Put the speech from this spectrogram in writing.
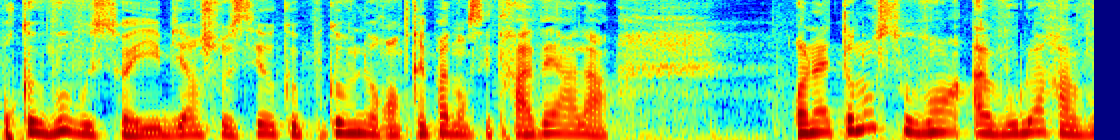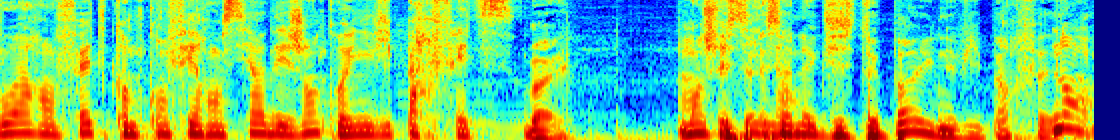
pour que vous, vous soyez bien chaussé ou que, pour que vous ne rentrez pas dans ces travers-là. On a tendance souvent à vouloir avoir, en fait, comme conférencière des gens qui ont une vie parfaite. Ouais. Moi, je Et dis ça n'existe pas une vie parfaite. Non,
